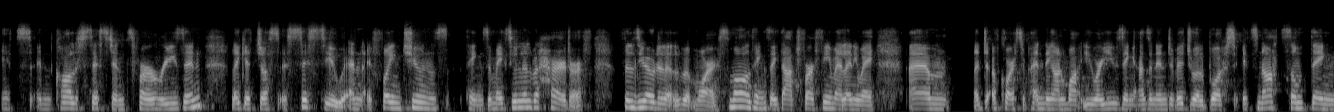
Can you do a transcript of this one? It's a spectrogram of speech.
it's in college assistance for a reason. Like it just assists you and it fine tunes things. It makes you a little bit harder fills you out a little bit more. Small things like that for a female anyway. Um of course depending on what you are using as an individual but it's not something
